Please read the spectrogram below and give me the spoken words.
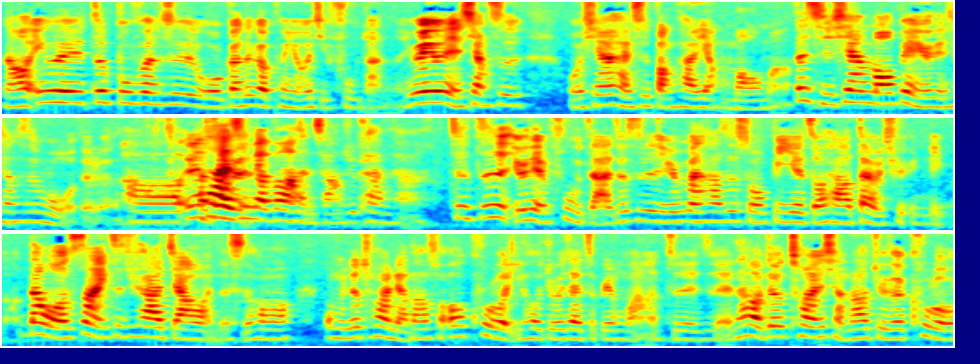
然后因为这部分是我跟那个朋友一起负担的，因为有点像是我现在还是帮他养猫嘛，但其实现在猫变有点像是我的了。哦，因为他还是没有办法很常去看它。这这有点复杂，就是原本他是说毕业之后他要带我去云林嘛，但我上一次去他家玩的时候，我们就突然聊到说，哦，库罗以后就会在这边玩啊之类之类，然后我就突然想到，觉得库罗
